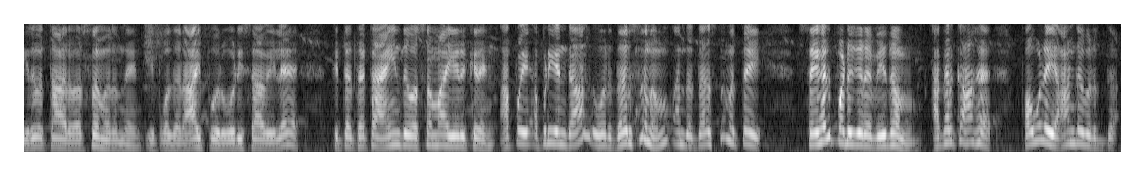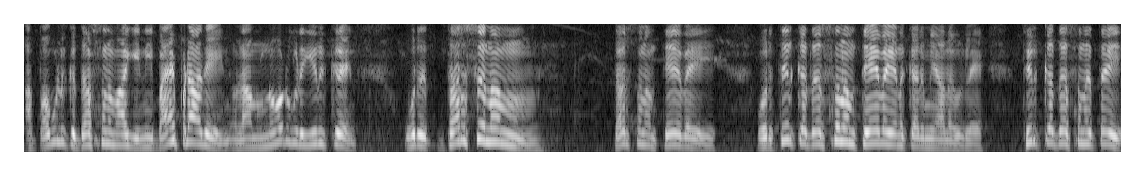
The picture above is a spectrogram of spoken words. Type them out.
இருபத்தாறு வருஷம் இருந்தேன். இப்பொழுது ராய்ப்பூர் ஒடிசாவிலே கிட்டத்தட்ட ஐந்து வருஷமாக இருக்கிறேன். அப்போ அப்படி என்றால் ஒரு தரிசனம் அந்த தரிசனத்தை செயல்படுகிற விதம். அதற்காக பவுலை ஆண்டவர் த- பவுலுக்கு தரிசனமாகி நீ பயப்படாதே நான் உன்னோடு கூட இருக்கிறேன். ஒரு தரிசனம் தரிசனம் தேவை. ஒரு தீர்க்க தரிசனம் தேவை எனக்கு அருமையானவர்களே. தீர்க்க தரிசனத்தை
